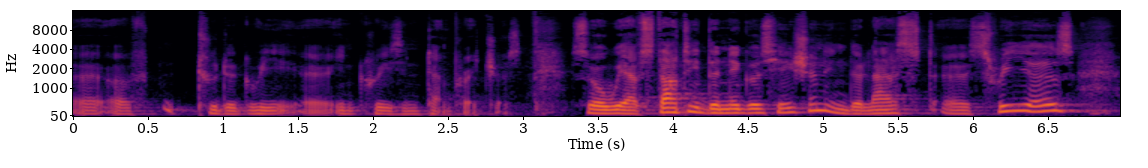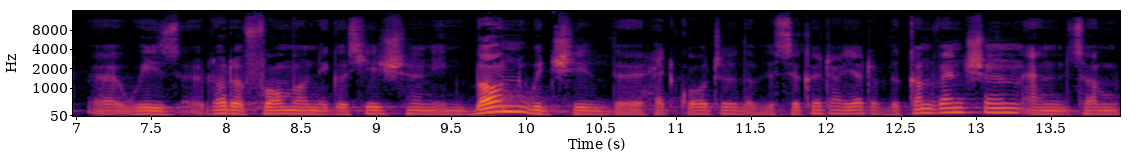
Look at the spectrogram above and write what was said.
of two degree uh, increase in temperatures. So we have started the negotiation in the last uh, three years with a lot of formal negotiation in Bonn, which is the headquarters of the Secretariat of the Convention, and some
